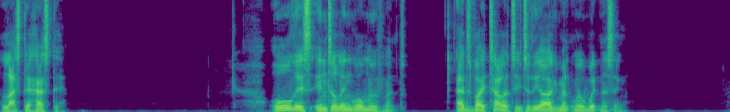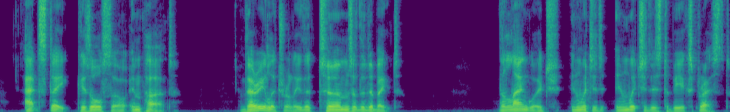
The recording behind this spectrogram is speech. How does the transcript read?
las dejaste. All this interlingual movement adds vitality to the argument we're witnessing. At stake is also, in part, very literally, the terms of the debate, the language in which it, in which it is to be expressed.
